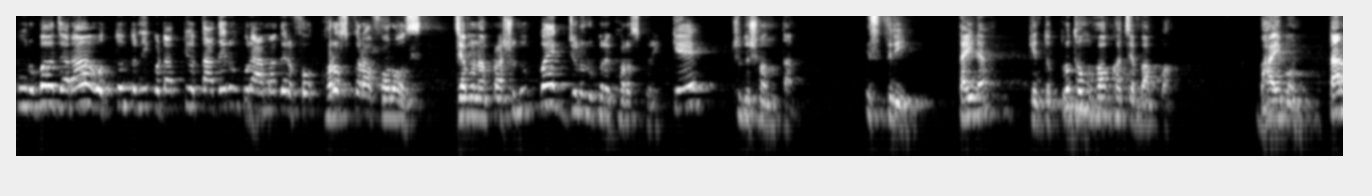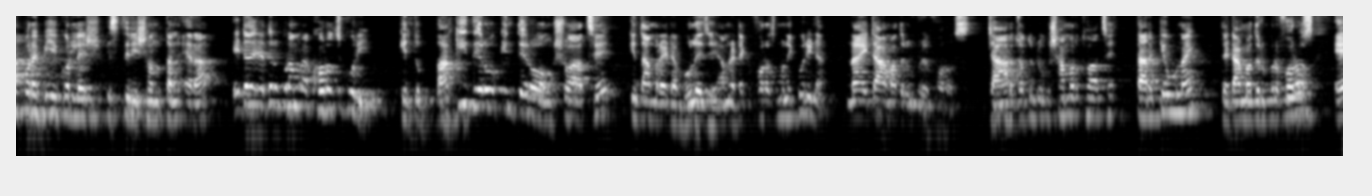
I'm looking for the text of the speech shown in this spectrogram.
কুরবা যারা অত্যন্ত নিকট আত্মীয়, তাদের উপরে আমাদের খরচ করা ফরজ। যেমন আমরা শুধু কয়েকজনের উপরে খরচ করি। কে? শুধু সন্তান, স্ত্রী, তাই না? কিন্তু প্রথম হক হচ্ছে বাপ্পা ভাই বোন, তারপরে বিয়ে করলে স্ত্রী, সন্তান, এরা। এটা এদের উপর আমরা খরচ করি, কিন্তু বাকিদেরও কিন্তু এর অংশ আছে, কিন্তু আমরা এটা ভুলে যাই। আমরা এটাকে ফরজ মনে করি না। না, এটা আমাদের উপরে ফরজ। যার যতটুকু সামর্থ্য আছে, তার কেউ নাই, তো এটা আমাদের উপরে ফরজ। এ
